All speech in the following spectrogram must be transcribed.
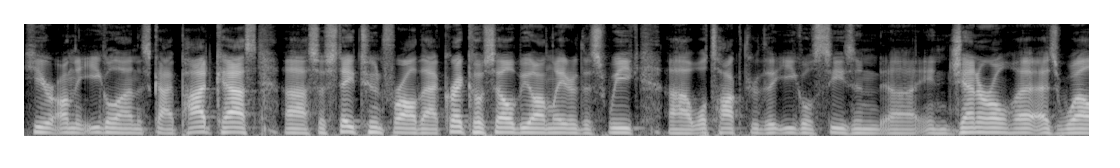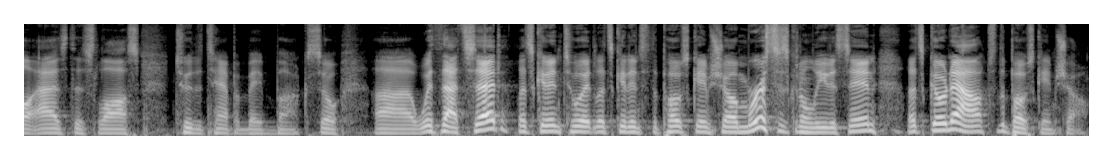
here on the Eagle in the Sky podcast. so stay tuned for all that. Greg Cosell will be on later this week. we'll talk through the Eagles season season uh, in general, uh, as well as this loss to the Tampa Bay Bucs. So, uh, with that said, let's get into it. Let's get into the post game show. Marisa's going to lead us in. Let's go now to the post game show.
